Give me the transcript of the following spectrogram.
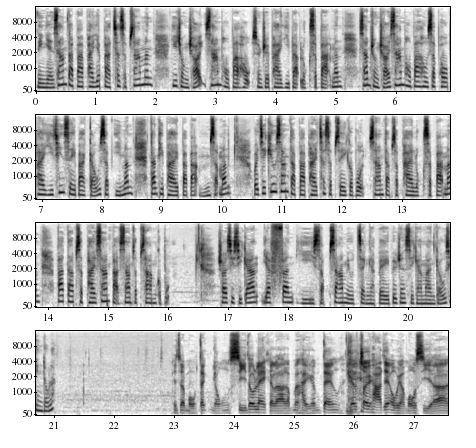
連贏三搭八派一百七十三蚊，二重彩三號八號順序派二百六十八蚊，三重彩三號八號十號派二千四百九十二蚊，單貼派八百五十蚊，位置 Q 三搭八派七十四个半，三搭十派六十八蚊，八搭十派三百三十三個半。賽事時間一分二十三秒正啊，比標準時間慢九線到啦。其實無敵勇士都叻㗎啦，咁樣係咁釘，而家追下啫，澳又冇事啊，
